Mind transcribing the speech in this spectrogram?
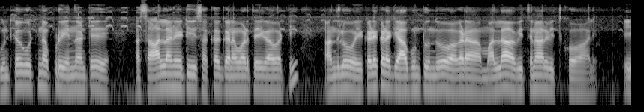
గుంటుగా కొట్టినప్పుడు ఏంటంటే ఆ సాళ్ళు అనేటివి చక్కగా కనబడతాయి కాబట్టి అందులో ఎక్కడెక్కడ గ్యాప్ ఉంటుందో అక్కడ మళ్ళా విత్తనాలు విత్తుకోవాలి. ఈ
